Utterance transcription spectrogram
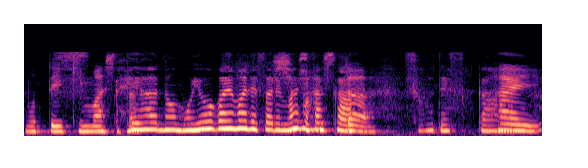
持っていきました。部屋の模様替えまでされましたか？そうですか、はい、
